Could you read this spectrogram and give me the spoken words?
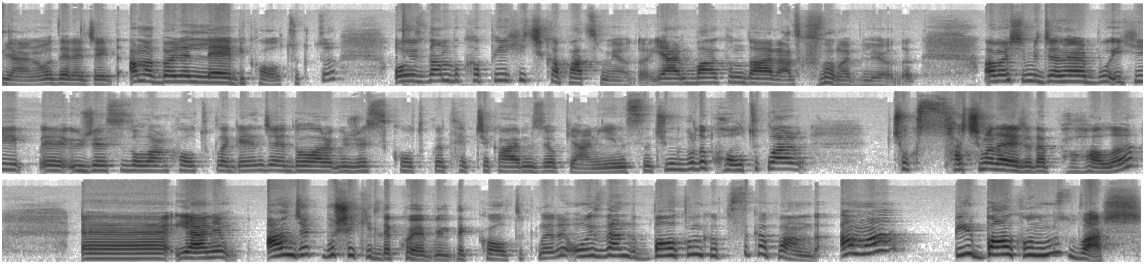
koltuktu yani o dereceydi. Ama böyle L bir koltuktu. O yüzden bu kapıyı hiç kapatmıyordu. Yani balkonu daha rahat kullanabiliyorduk. Ama şimdi Caner bu iki e, ücretsiz olan koltukla gelince doğal olarak ücretsiz koltukla tepecek halimiz yok yani yenisini. Çünkü burada koltuklar çok saçma derecede pahalı. Ee, yani ancak bu şekilde koyabildik koltukları. O yüzden de balkon kapısı kapandı. Ama bir balkonumuz var.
